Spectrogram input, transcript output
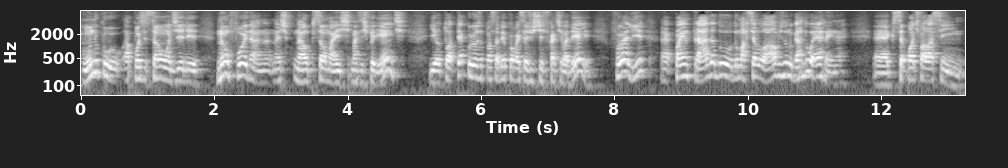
a única a posição onde ele não foi na, na, na opção mais, mais experiente, e eu tô até curioso para saber qual vai ser a justificativa dele, foi ali é, com a entrada do, do Marcelo Alves no lugar do Erlen, né? É, que você pode falar assim,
